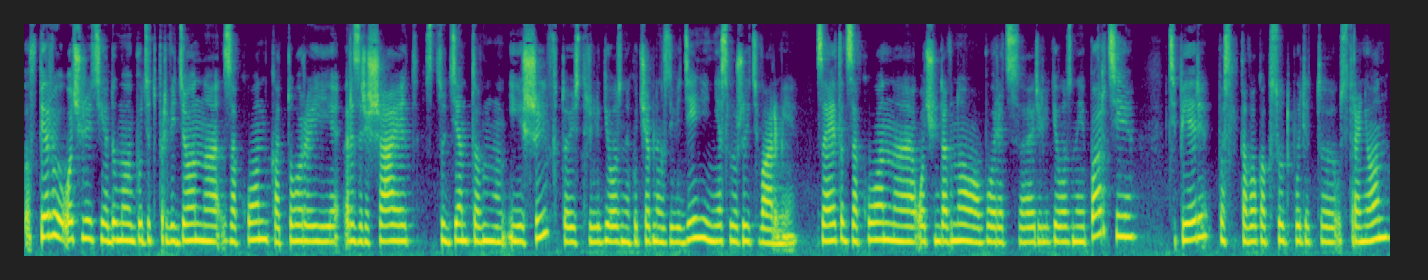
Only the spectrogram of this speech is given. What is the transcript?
В первую очередь, я думаю, будет проведен закон, который разрешает студентам ИШИВ, то есть религиозных учебных заведений, не служить в армии. За этот закон э, очень давно борются религиозные партии. Теперь, после того, как суд будет э, устранен,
